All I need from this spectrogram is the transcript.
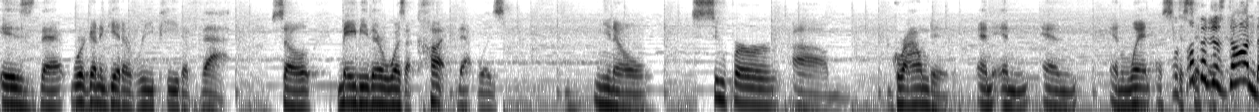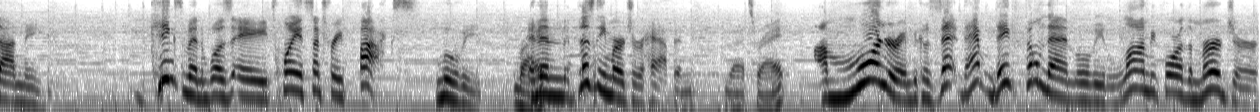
is that we're going to get a repeat of that. So maybe there was a cut that was, you know, super um, grounded and and and and went a well, something just dawned on me. Kingsman was a 20th Century Fox movie, right. and then the Disney merger happened. that's right. I'm wondering because that that they filmed that movie long before the merger,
